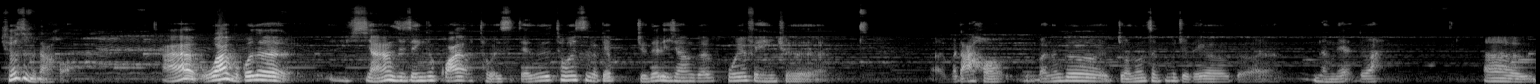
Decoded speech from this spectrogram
确实勿大好。啊，我也勿觉着样样事侪应该怪托维斯，但是托维斯辣盖球队里向搿化学反应确实呃勿大好，勿能够调动整个球队个搿能力，对伐？呃，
